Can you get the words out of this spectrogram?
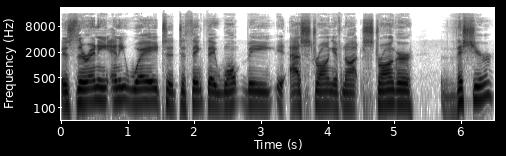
Is there any any way to, to think they won't be as strong, if not stronger, this year?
